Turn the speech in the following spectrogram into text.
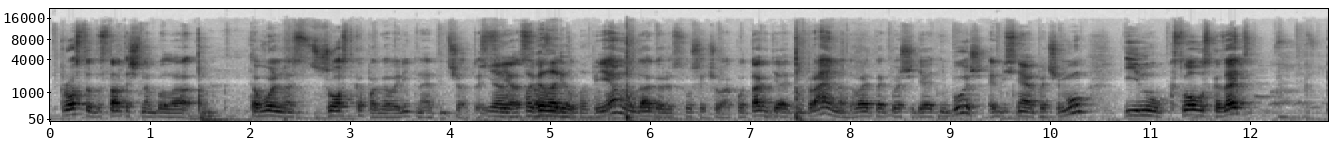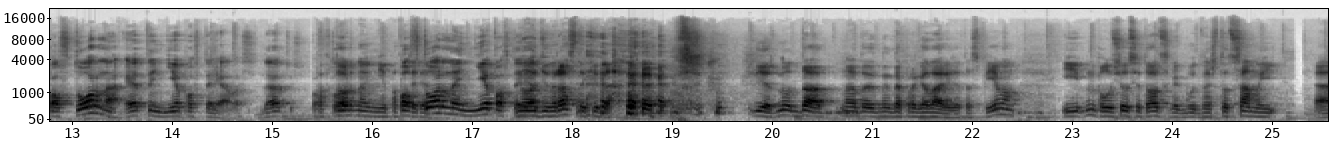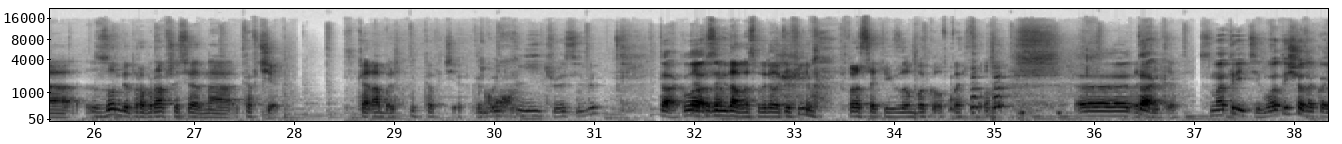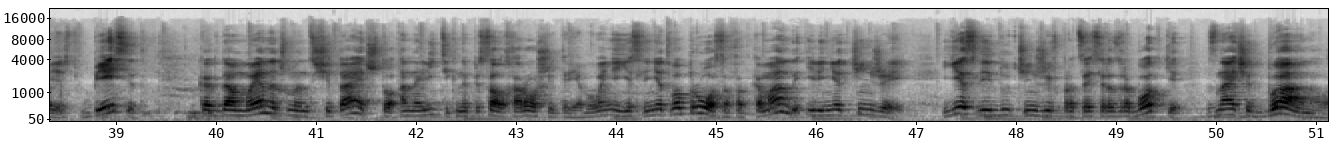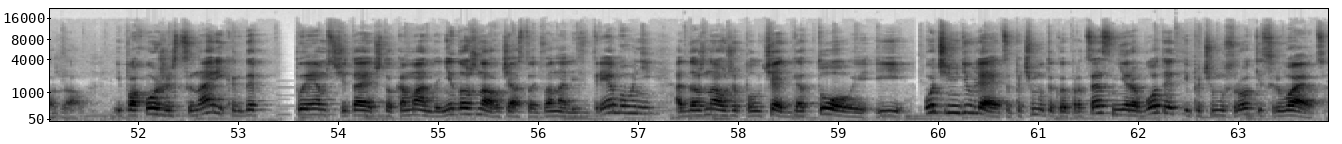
просто достаточно было довольно жестко поговорить на этот счет. То есть я, я поговорил. PM, да, говорю, слушай, чувак, вот так делать неправильно, давай так больше делать не будешь, объясняю почему. И, ну, к слову сказать, повторно это не повторялось, да, то есть повтор... повторно не повторялось. Повторно не повторялось. Ну, один раз таки да. Нет, ну да, надо иногда проговаривать это с PM. И ну, получилась ситуация, как будто, знаешь, тот самый э, зомби, пробравшийся на ковчег. Корабль, ковчег. Ух, ничего себе. Так, ладно. Я просто недавно смотрел эти фильмы про всяких зомбаков, поэтому... Э, так, смотрите, вот еще такое есть. Бесит, когда менеджмент считает, что аналитик написал хорошие требования, если нет вопросов от команды или нет чинжей. Если идут чинжи в процессе разработки, значит БА налажал. И похожий сценарий, когда ПМ считает, что команда не должна участвовать в анализе требований, а должна уже получать готовые. И очень удивляется, почему такой процесс не работает и почему сроки срываются.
